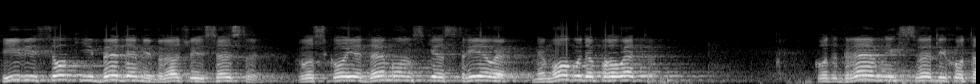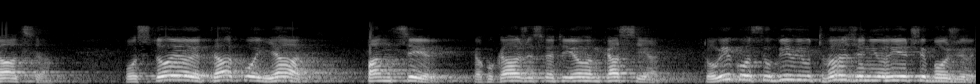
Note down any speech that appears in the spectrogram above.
Ti visoki bedemi, braćo i sestre, kroz koje demonske strijele ne mogu da prolete. Kod drevnih svetih otaca postojao je tako jak pancir, kako kaže sveti Jovan Kasijan, toliko su bili utvrđeni u riječi Božjoj,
